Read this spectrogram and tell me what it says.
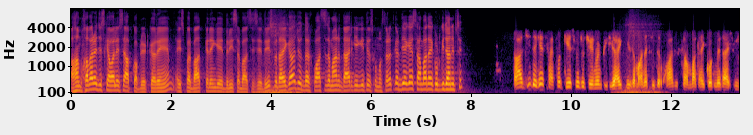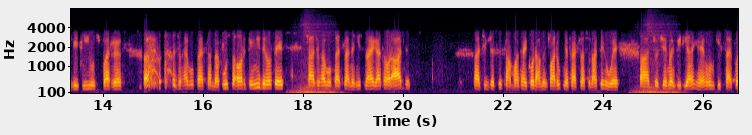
अहम खबर है जिसके हवाले से आपको अपडेट कर रहे हैं। इस पर बात करेंगे दरीस अब्बासी से। दरीस बताएगा जो दरख्वास्त जमानत दायर की गई थी उसको मुस्तरद कर दिया गया इस्लामाबाद हाईकोर्ट की जानब से। जी, देखिए साइफर केस में जो चेयरमैन पीटीआई की जमानत की दरख्वास्त इस्लामाबाद हाईकोर्ट में दायर की गई थी, उस पर, जो है वो फैसला महफूज था और कई दिनों से जो है वो फैसला नहीं सुनाया गया था और आज chief justice Islamabad high court Aamir Farooq ने फैसला सुनाते हुए जो चेयरमैन पीटीआई है, उनकी साइफर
